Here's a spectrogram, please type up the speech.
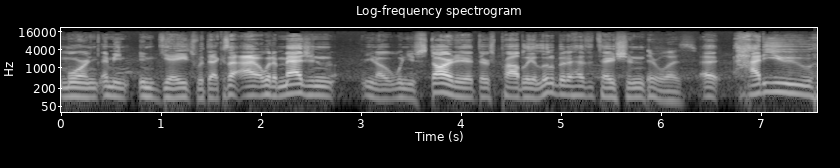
more, I mean, engaged with that? Because I, I would imagine, you know, when you started, there's probably a little bit of hesitation. There was. Uh, how do you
